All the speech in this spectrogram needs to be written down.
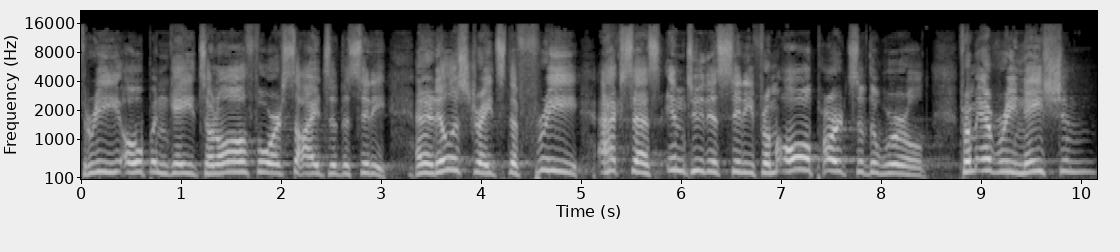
three open gates on all four sides of the city. And it illustrates the free access into this city from all parts of the world, from every nation,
